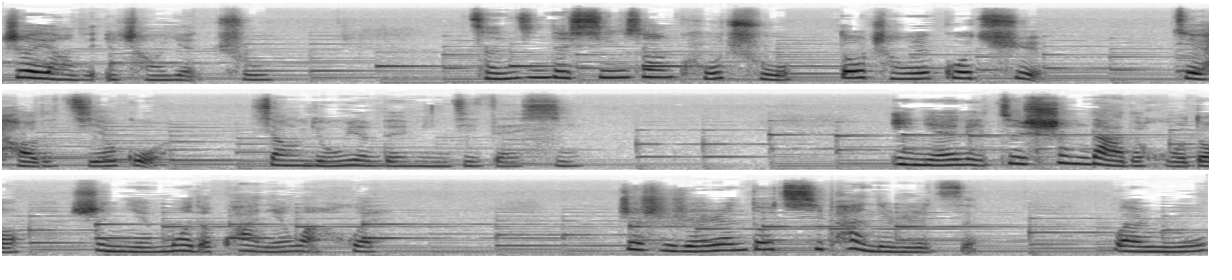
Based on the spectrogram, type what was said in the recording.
这样的一场演出。曾经的辛酸苦楚都成为过去，最好的结果将永远被铭记在心。一年里最盛大的活动是年末的跨年晚会，这是人人都期盼的日子，宛如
